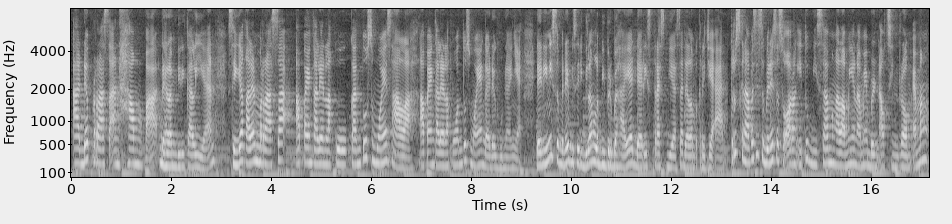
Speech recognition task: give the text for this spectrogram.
ada perasaan hampa dalam diri kalian sehingga kalian merasa apa yang kalian lakukan tuh semuanya salah apa yang kalian lakukan tuh semuanya nggak ada gunanya dan ini sebenarnya bisa dibilang lebih berbahaya dari stres biasa dalam pekerjaan terus kenapa sih sebenarnya seseorang itu bisa mengalami yang namanya burnout syndrome emang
